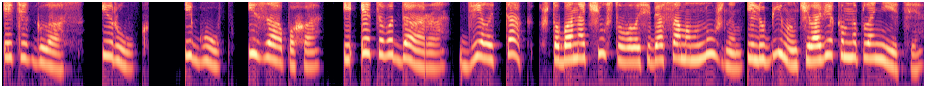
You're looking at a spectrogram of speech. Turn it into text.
этих глаз и рук, и губ, и запаха, и этого дара делать так, чтобы она чувствовала себя самым нужным и любимым человеком на планете.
